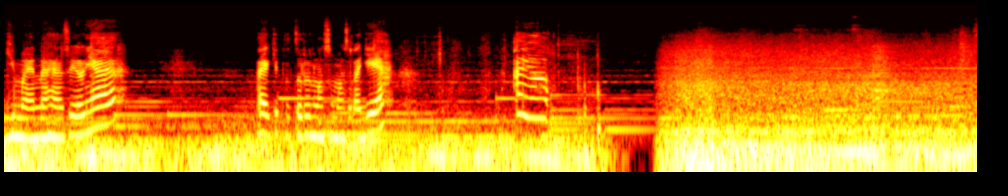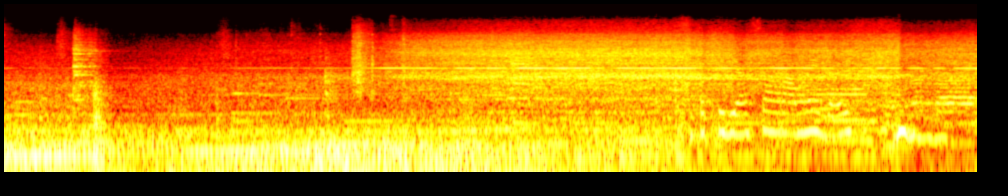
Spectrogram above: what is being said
gimana hasilnya? Ayo kita turun langsung masuk aja ya. Seperti biasa rame guys. Hai.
